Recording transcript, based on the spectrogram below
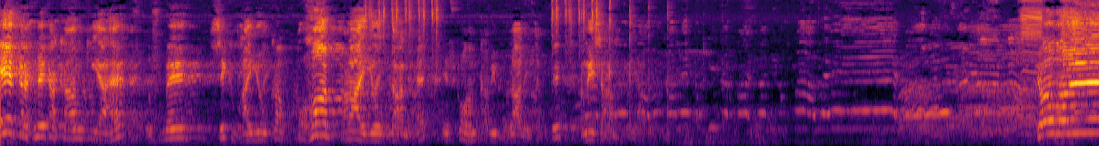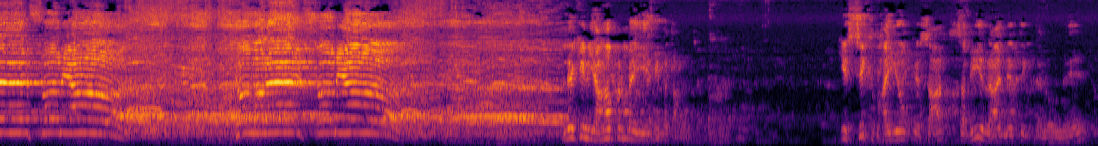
एक रखने का काम किया है, उसमें सिख भाइयों का बहुत बड़ा योगदान है, इसको हम कभी भुला नहीं सकते। हमेशा हमको याद जो बोले सोनिया, जो बोले सोनिया। लेकिन यहाँ पर मैं ये भी बताना चाहता हूँ कि सिख भाइयों के साथ सभी राजनीतिक दलों ने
